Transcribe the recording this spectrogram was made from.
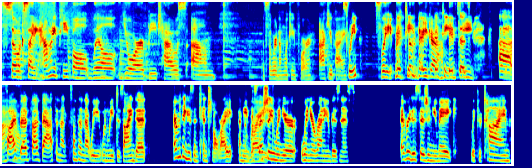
So exciting. How many people will your beach house, um, what's the word I'm looking for? Occupy? Sleep? Sleep. 15. there you go. 15. 15. So uh, wow. five bed, five bath. And that's something that we, when we designed it, everything is intentional, right? I mean, right. especially when you're, when you're running a business, every decision you make with your time,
